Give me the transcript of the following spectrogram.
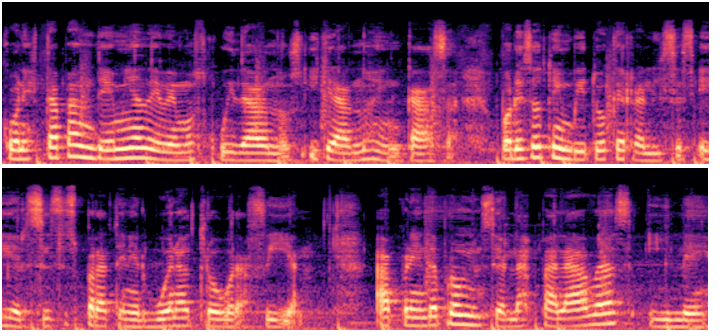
con esta pandemia debemos cuidarnos y quedarnos en casa. Por eso te invito a que realices ejercicios para tener buena ortografía. Aprende a pronunciar las palabras y lee.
